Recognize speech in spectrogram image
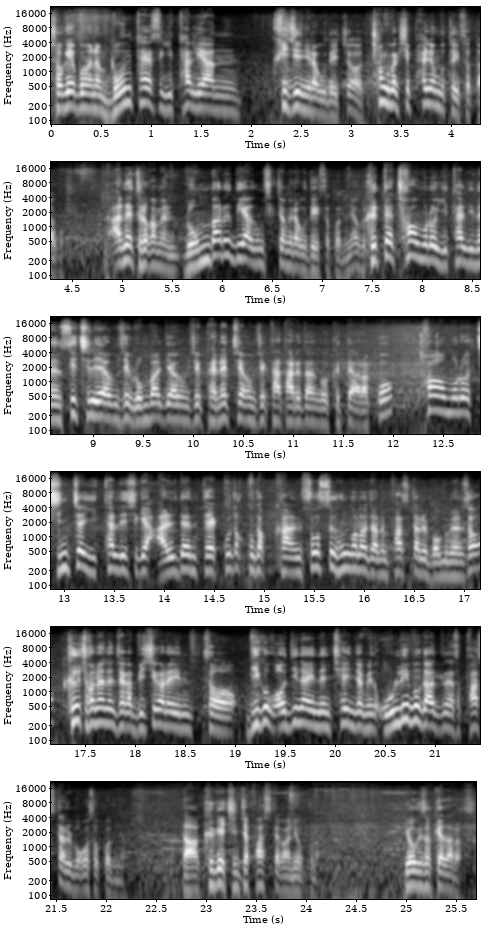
저기에 보면은 몬테스 이탈리안 퀴진이라고 돼 있죠. 1918년부터 있었다고. 안에 들어가면 롬바르디아 음식점이라고 돼 있었거든요. 그때 처음으로 이탈리는 시칠리아 음식, 롬바르디아 음식, 베네치아 음식 다 다르다는 거 그때 알았고 처음으로 진짜 이탈리식의 알덴테 꾸덕꾸덕한 소스 흥건하지 않은 파스타를 먹으면서 그 전에는 제가 미시간에서 미국 어디나 있는 체인점인 올리브 가든에서 파스타를 먹었었거든요. 나 그게 진짜 파스타가 아니었구나. 여기서 깨달았어.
